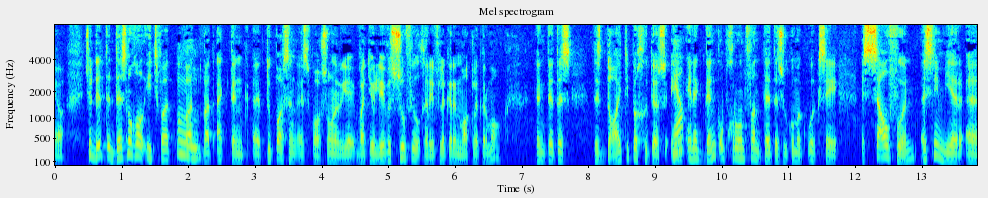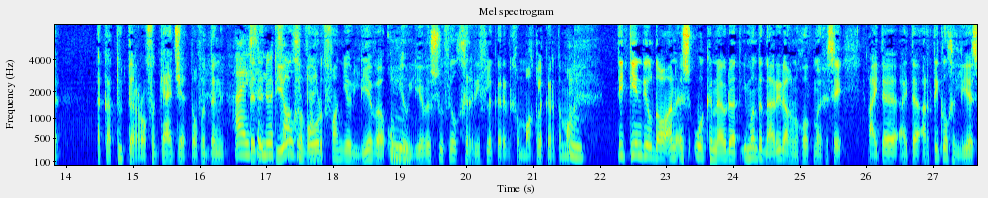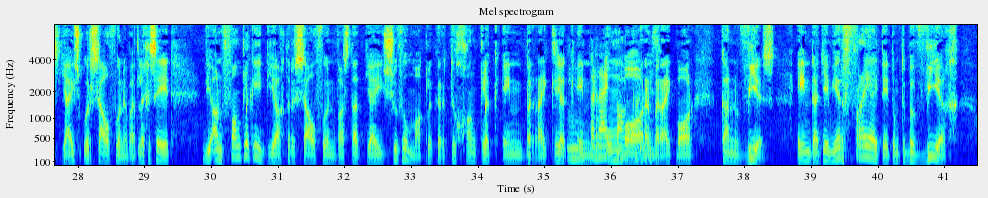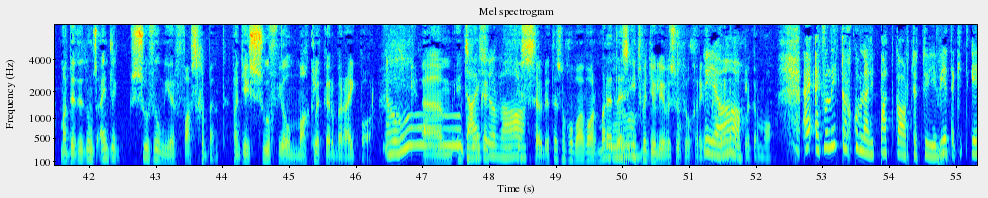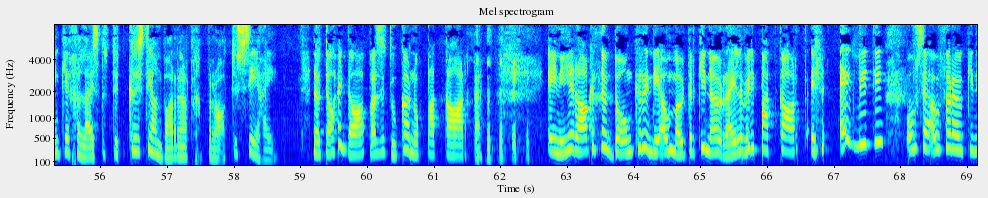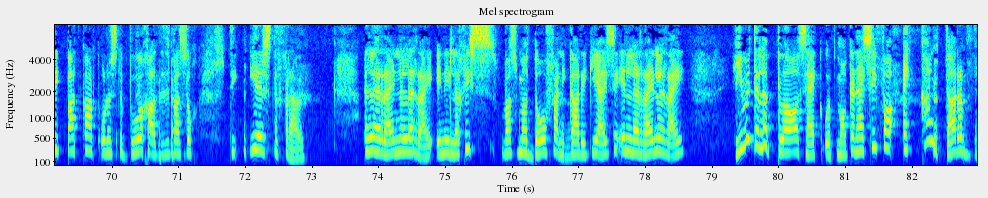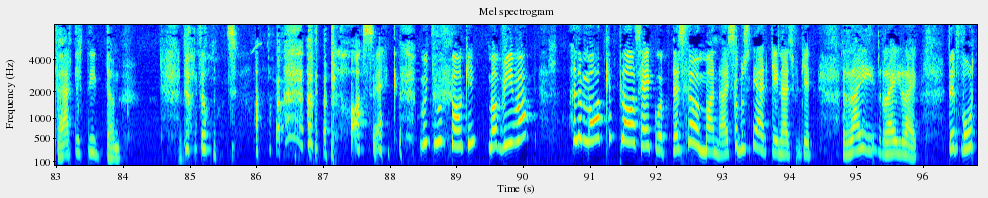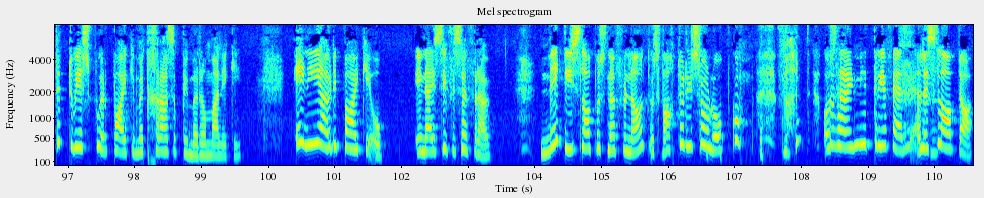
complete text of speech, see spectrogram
Ja. So dit dis nogal iets wat mm. wat wat ek dink 'n toepassing is waar sonder jy wat jou lewe soveel geriefliker en makliker maak. Ek dink dit is dis daai tipe goeders en Ja. en ek dink op grond van dit is hoekom ek ook sê 'n selfoon is nie meer 'n 'n katoeter of 'n gadget of 'n ding Hy dit het deel geword van jou lewe om mm. jou lewe soveel geriefliker en gemakliker te maak. Mm. Die teendeel daaraan is ook nou dat iemand het nou die dag nog vir my gesê hy het 'n hy het 'n artikel gelees juis oor selfone wat hulle gesê het die aanvanklike idee agter 'n selfoon was dat jy soveel makliker toeganklik en bereiklik Mm, en bekombaar en bereikbaar kan wees en dat jy meer vryheid het om te beweeg maar dit het ons eintlik soveel meer vasgebind want jy's soveel makliker bereikbaar. Ooh, Ehm toe daai dink is so waar. "Yes, so dit is nogal baie waar, maar dit is iets wat jou lewe soveel geriefliker Ja. en makliker maak." Ek, ek wil net terugkom na die padkaarte toe. Jy weet, ek het een keer geluister toe Christian Barnard gepraat. Toe sê hy: "Nou daai dae was dit hoekom nog padkaarte." en hier raak dit nou donker en die ou motortjie nou ry hulle met die padkaart. En ek weet nie of sy ou vroutjie die padkaart onderste bo gehad het. Dit was nog die eerste vrou. Hulle ry en hulle ry en die liggies was maar dof aan die karretjie. Hy sê en hulle ry en hulle ry. Hier moet hulle plaashek oopmaak en hy sê vir ek kan darm werklik nie dink dat ons plaashek moet oopmaak nie. Maar wie wat? Hulle maak die plaashek oop. Dis nou 'n man. Hy sê mos nie erken hy's verkeerd. Ry, ry, ry. Dit word 'n twee spoor paadjie met gras op die middel mannetjie. En hy hou die paadjie op en hy sê vir sy vrou: "Net hier slaap ons nou vanaand. Ons wag tot die son opkom want ons ry nie tree ver nie. Hulle slaap daar."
